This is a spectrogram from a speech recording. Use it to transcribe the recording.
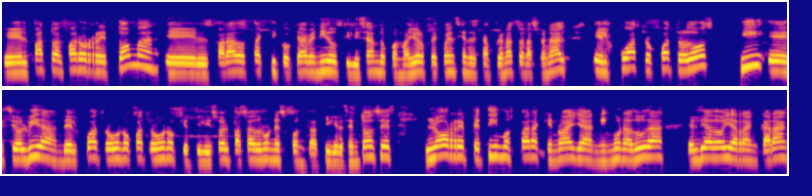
el Pato Alfaro retoma el parado táctico que ha venido utilizando con mayor frecuencia en el campeonato nacional, el 4-4-2, y eh, se olvida del 4-1-4-1 que utilizó el pasado lunes contra Tigres. Entonces, lo repetimos para que no haya ninguna duda. El día de hoy arrancarán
